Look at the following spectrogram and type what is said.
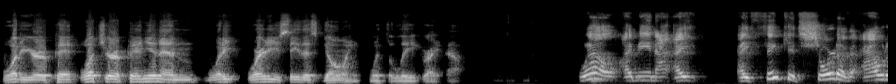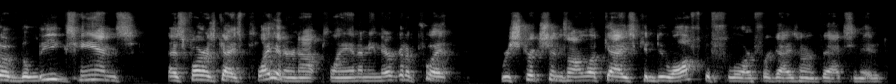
what are your opinion? What's your opinion, and what do you, where do you see this going with the league right now? Well, I mean, I I- think it's sort of out of the league's hands as far as guys playing or not playing. I mean, they're going to put restrictions on what guys can do off the floor for guys aren't vaccinated.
